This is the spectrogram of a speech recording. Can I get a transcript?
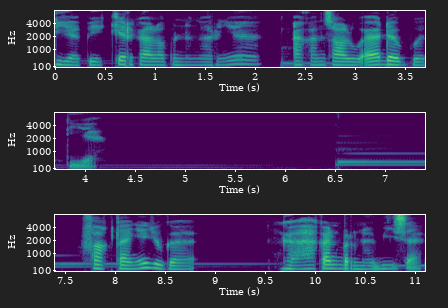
Dia pikir kalau pendengarnya akan selalu ada buat dia. Faktanya juga gak akan pernah bisa.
